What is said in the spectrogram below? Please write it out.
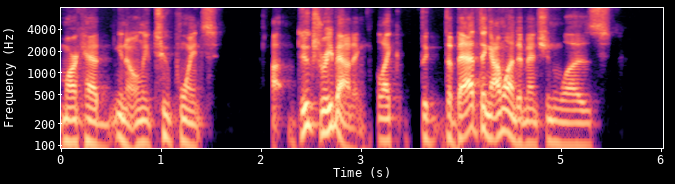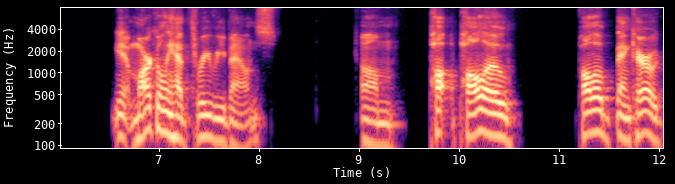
Mark had, you know, only two points. uh, Duke's rebounding. Like the, the bad thing I wanted to mention was, you know, Mark only had three rebounds. Um, pa- Paolo, Paolo Banchero,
